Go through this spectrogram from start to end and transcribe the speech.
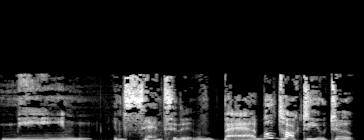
mean, insensitive, bad. We'll talk to you, too.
